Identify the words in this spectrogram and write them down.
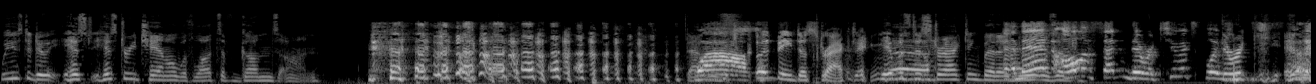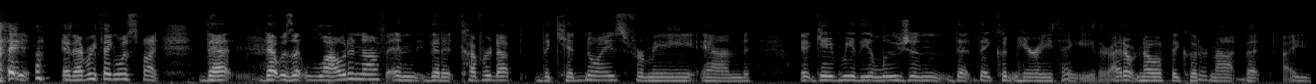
We used to do his, History Channel with lots of guns on. That Wow. could be distracting. Was, it was distracting, but And knew it then was a- all of a sudden there were two explosions. there were and, and everything was fine. That that was loud enough, and that it covered up the kid noise for me, and it gave me the illusion that they couldn't hear anything either. I don't know if they could or not, but I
